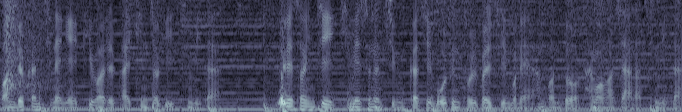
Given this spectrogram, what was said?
완벽한 진행의 비화를 밝힌 적이 있습니다. 그래서인지 김혜수는 지금까지 모든 돌발 질문에 한 번도 당황하지 않았습니다.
